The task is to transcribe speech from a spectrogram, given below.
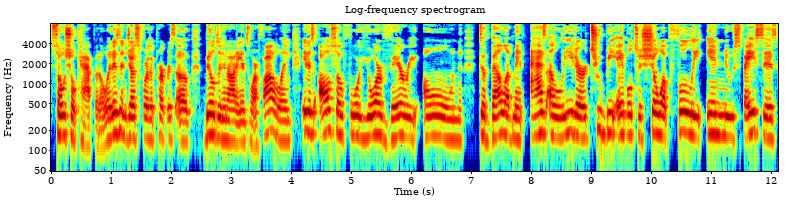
social capital, it isn't just for the purpose of building an audience or a following, it is also for your very own development as a leader to be able to show up fully in new spaces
